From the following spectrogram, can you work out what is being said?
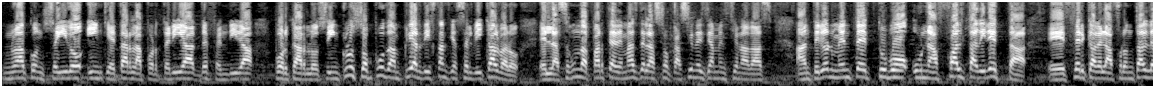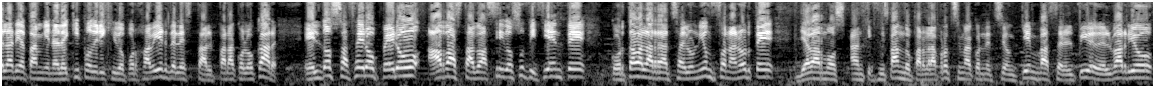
no ha conseguido inquietar la portería defendida por Carlos. Incluso pudo ampliar distancias el Vicálvaro en la segunda parte, además de las ocasiones ya mencionadas. Anteriormente, tuvo una falta directa eh, cerca de la frontal del área también. El equipo dirigido por Javier del Estal para colocar el 2 a 0, pero ha bastado, ha sido suficiente. Cortaba la racha del Unión Zona Norte. Ya vamos anticipando para la próxima conexión quién va a ser el pibe del barrio,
